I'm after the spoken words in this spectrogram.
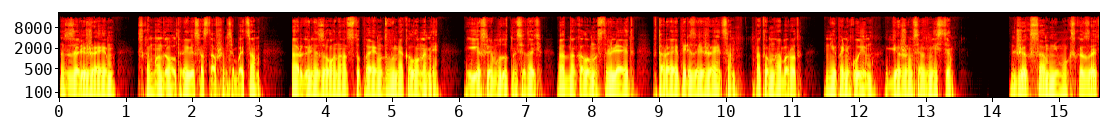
«Заряжаем», — скомандовал Тревис оставшимся бойцам. «Организованно отступаем двумя колоннами. Если будут наседать, одна колонна стреляет, Вторая перезаряжается. Потом наоборот. Не паникуем, держимся вместе. Джек сам не мог сказать,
